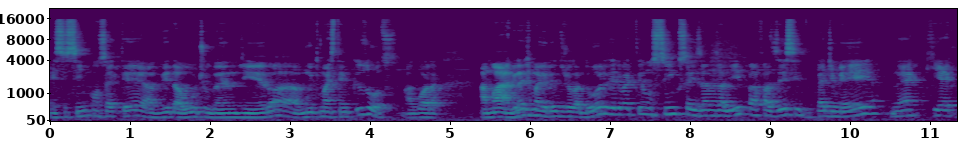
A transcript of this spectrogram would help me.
Esse sim consegue ter a vida útil ganhando dinheiro há muito mais tempo que os outros. Agora, a, a, grande maioria dos jogadores ele vai ter uns 5, 6 anos ali para fazer esse pé de meia, né? que é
